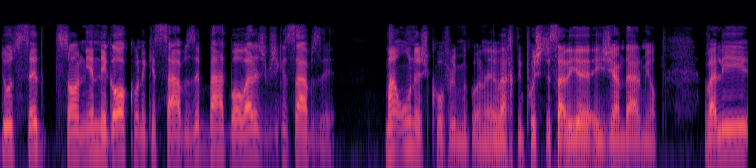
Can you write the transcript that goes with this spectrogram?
دو سه ثانیه نگاه کنه که سبزه بعد باورش میشه که سبزه. من اونش کفری می‌کنه وقتی پشت سر یه ایژین در میام ولی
